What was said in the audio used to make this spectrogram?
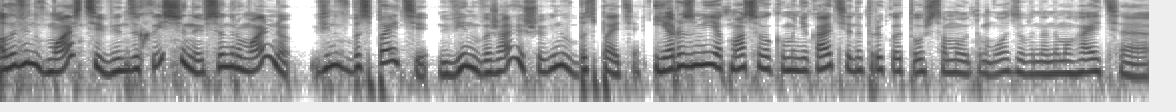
Але він в масці, він захищений, все нормально. Він в безпеці. Він вважає, що він в безпеці. І я розумію, як масова комунікація, наприклад, того ж самого Томозу, вона намагається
